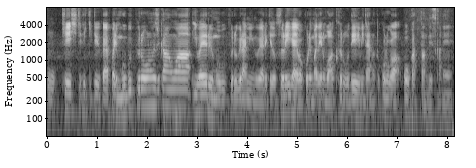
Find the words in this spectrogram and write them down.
こう形式的というかやっぱりモブプロの時間はいわゆるモブプログラミングをやるけどそれ以外はこれまでのワークフローでみたいなところが多かったんですかね。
